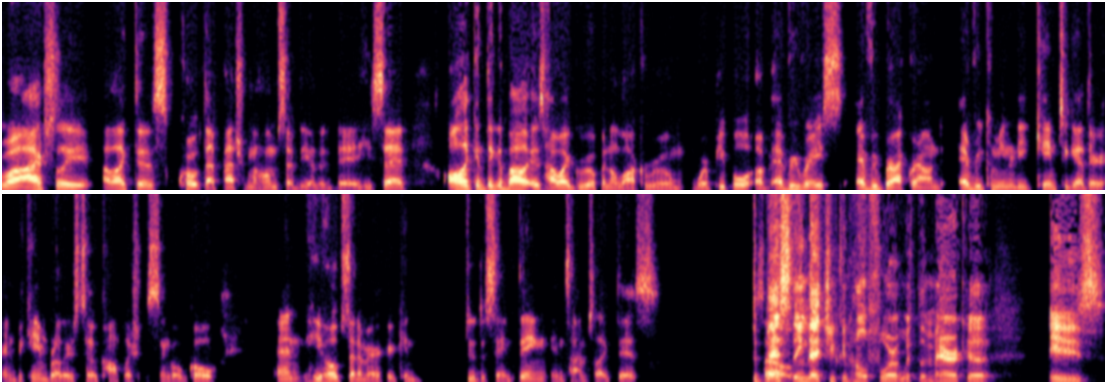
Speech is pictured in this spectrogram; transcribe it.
Well, actually, I like this quote that Patrick Mahomes said the other day. He said, All I can think about is how I grew up in a locker room where people of every race, every background, every community came together and became brothers to accomplish a single goal. And he hopes that America can do the same thing in times like this. the So- best thing that you can hope for with America is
